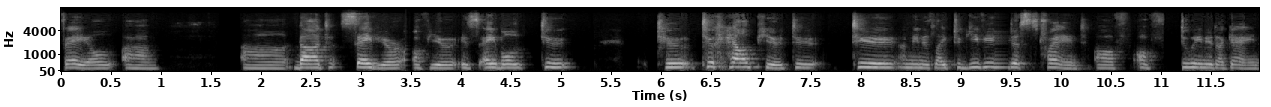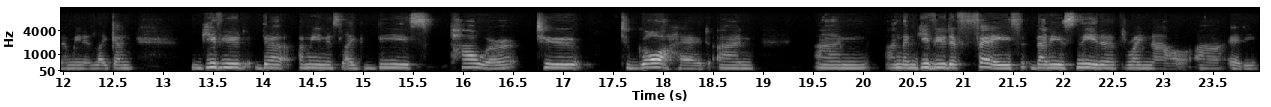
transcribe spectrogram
fail um, uh, that savior of you is able to to to help you to to i mean it's like to give you the strength of of doing it again i mean it like and give you the i mean it's like this power to to go ahead and and and then give you the faith that is needed right now uh, eddie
